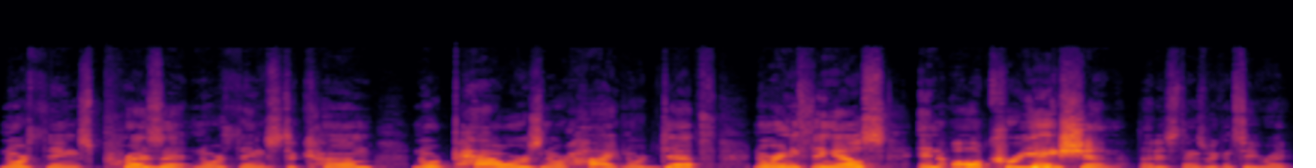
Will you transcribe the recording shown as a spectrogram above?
nor things present, nor things to come, nor powers, nor height, nor depth, nor anything else in all creation, that is, things we can see, right?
